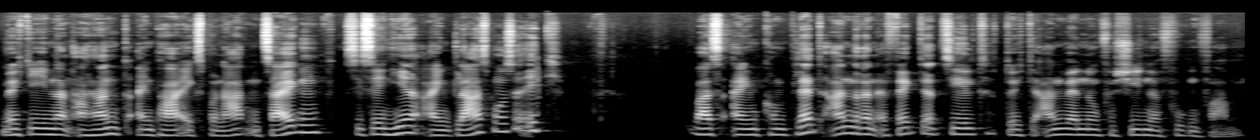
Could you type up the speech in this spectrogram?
möchte ich Ihnen anhand ein paar Exponaten zeigen. Sie sehen hier ein Glasmosaik was einen komplett anderen Effekt erzielt durch die Anwendung verschiedener Fugenfarben.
